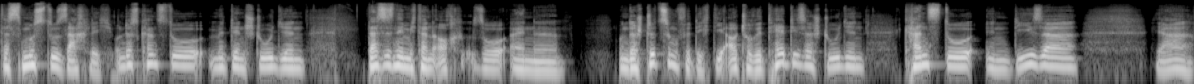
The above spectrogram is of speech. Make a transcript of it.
das musst du sachlich und das kannst du mit den Studien. Das ist nämlich dann auch so eine Unterstützung für dich. Die Autorität dieser Studien kannst du in dieser ja,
